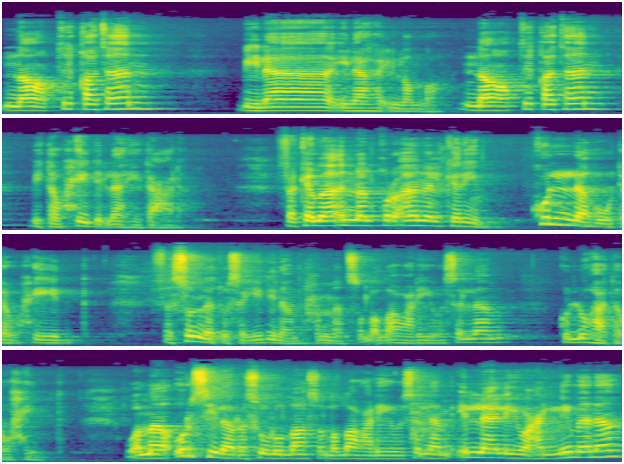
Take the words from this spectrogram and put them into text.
ناطقة بلا إله إلا الله ناطقة بتوحيد الله تعالى. فكما أن القرآن الكريم كله توحيد فسنة سيدنا محمد صلى الله عليه وسلم كلها توحيد. وما أرسل رسول الله صلى الله عليه وسلم إلا ليعلمنا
